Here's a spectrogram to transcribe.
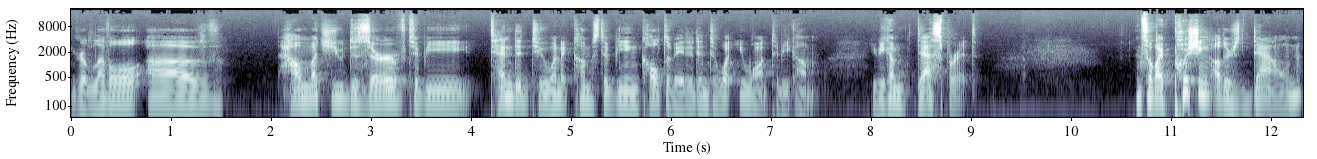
your level of how much you deserve to be tended to when it comes to being cultivated into what you want to become. You become desperate. And so by pushing others down,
